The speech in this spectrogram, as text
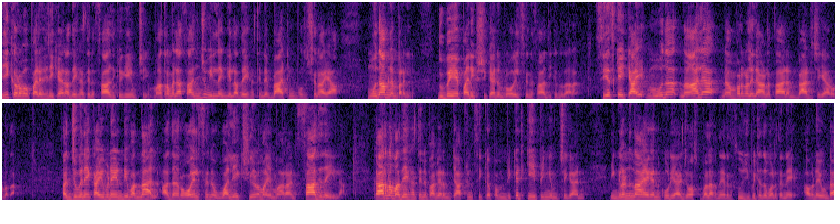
ഈ കുറവ് പരിഹരിക്കാൻ അദ്ദേഹത്തിന് സാധിക്കുകയും ചെയ്യും. മാത്രമല്ല സഞ്ജു ഇല്ലെങ്കിൽ അദ്ദേഹത്തിന്റെ ബാറ്റിംഗ് പൊസിഷനായ മൂന്നാം നമ്പറിൽ ദുബൈയെ പരീക്ഷിക്കാനും റോയൽസിന് സാധിക്കുന്നതാണ്. സി എസ് കെക്കായി മൂന്ന് നാല് നമ്പറുകളിലാണ് താരം ബാറ്റ് ചെയ്യാറുള്ളത്. സഞ്ജുവിനെ കൈവിടേണ്ടി വന്നാൽ അത് റോയൽസിന് വലിയ ക്ഷീണമായി മാറാൻ സാധ്യതയില്ല. കാരണം അദ്ദേഹത്തിന് പകരം ക്യാപ്റ്റൻസിക്കൊപ്പം വിക്കറ്റ് കീപ്പിംഗും ചെയ്യാൻ ഇംഗ്ലണ്ട് നായകൻ കൂടിയ ജോസ് ബളർ നേരത്തെ സൂചിപ്പിച്ചതുപോലെ തന്നെ അവിടെയുണ്ട്.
